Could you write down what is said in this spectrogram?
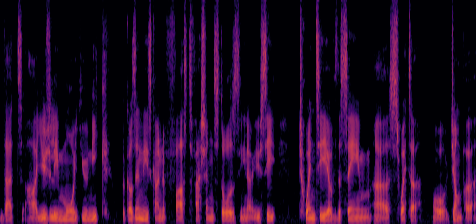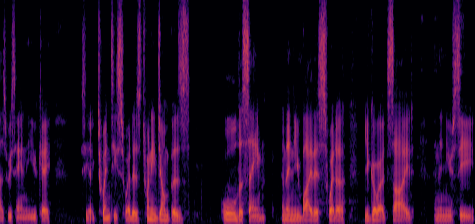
that are usually more unique because in these kind of fast fashion stores, you know, you see 20 of the same uh, sweater or jumper, as we say in the UK. You see like 20 sweaters, 20 jumpers, all the same. And then you buy this sweater you go outside and then you see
